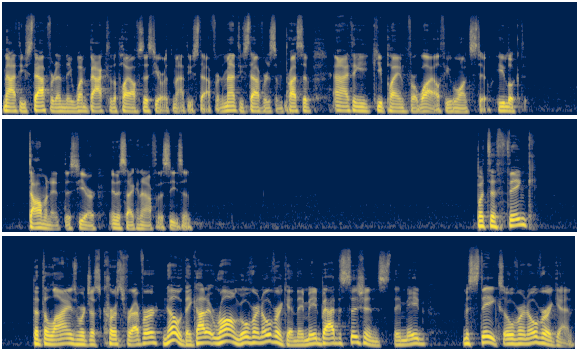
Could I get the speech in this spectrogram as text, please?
Matthew Stafford, and they went back to the playoffs this year with Matthew Stafford. And Matthew Stafford is impressive, and I think he can keep playing for a while if he wants to. He looked dominant this year in the second half of the season. But to think that the Lions were just cursed forever, no, they got it wrong over and over again. They made bad decisions, they made mistakes over and over again.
